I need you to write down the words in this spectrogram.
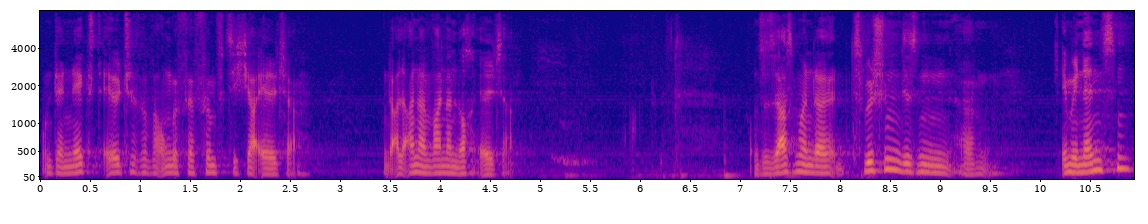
und der nächstältere war ungefähr 50 Jahre älter. Und alle anderen waren dann noch älter. Und so saß man da zwischen diesen ähm, Eminenzen.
